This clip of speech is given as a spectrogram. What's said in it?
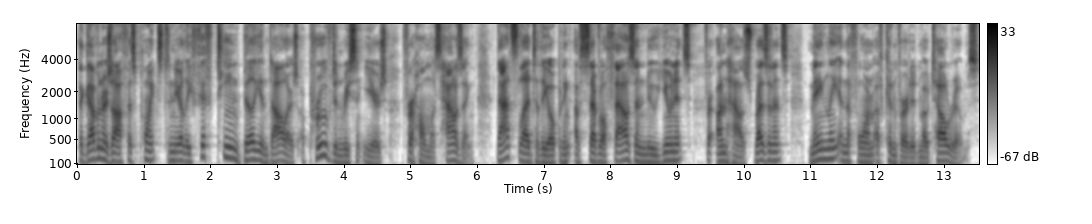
The governor's office points to nearly $15 billion approved in recent years for homeless housing. That's led to the opening of several thousand new units for unhoused residents, mainly in the form of converted motel rooms.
